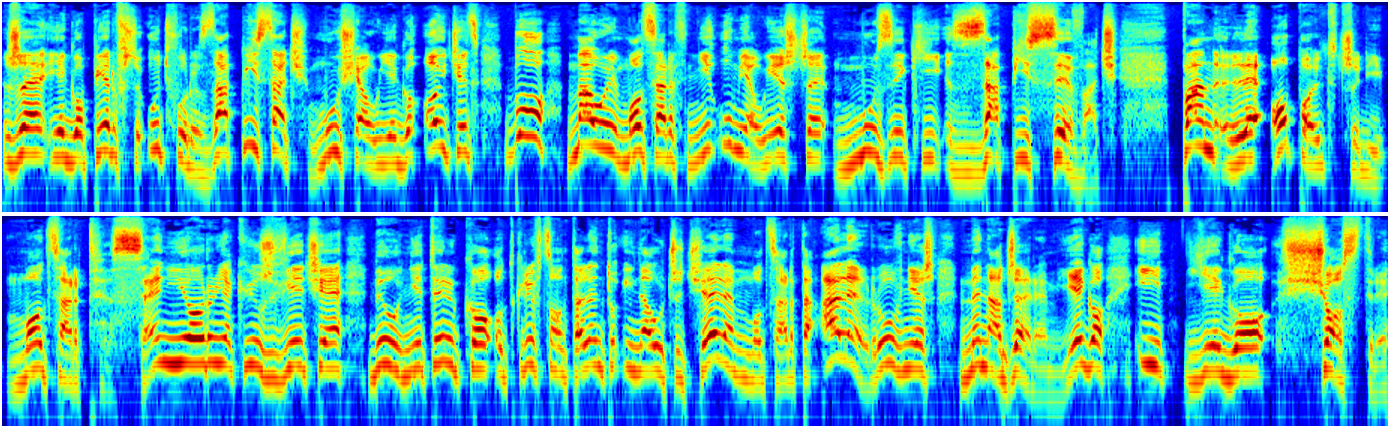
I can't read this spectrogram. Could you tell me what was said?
że jego pierwszy utwór zapisać musiał jego ojciec, bo mały Mozart nie umiał jeszcze muzyki zapisywać. Pan Leopold, czyli Mozart senior, jak już wiecie, był nie tylko odkrywcą talentu i nauczycielem Mozarta, ale również menadżerem jego i jego siostry.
